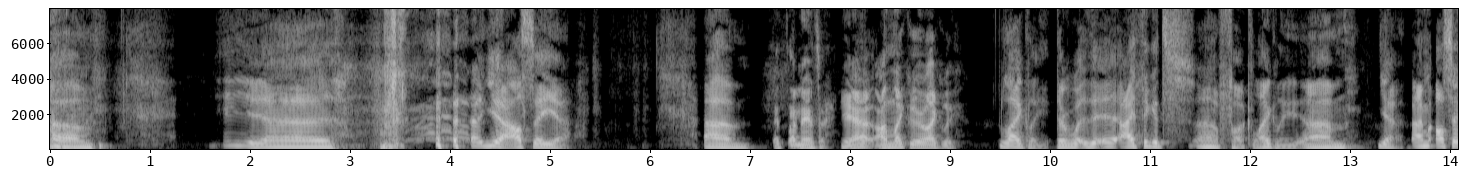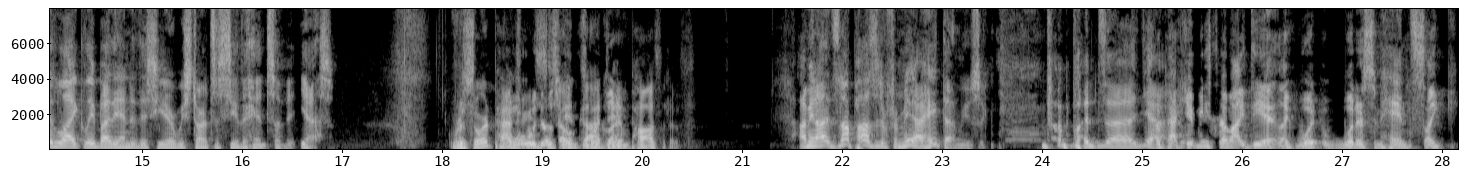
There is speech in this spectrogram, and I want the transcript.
Um, yeah, yeah, I'll say yeah. Um, That's not an answer. Yeah, unlikely or likely. likely there. wa- I think it's oh fuck, likely. Um, yeah, I'm, I'll say likely by the end of this year we start to see the hints of it. Yes, Resort Patrick would is so hints look like? goddamn positive. I mean I, it's not positive for me. I hate that music, but, but uh, yeah, But Pat, give me some idea. Like, what what are some hints? Like,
